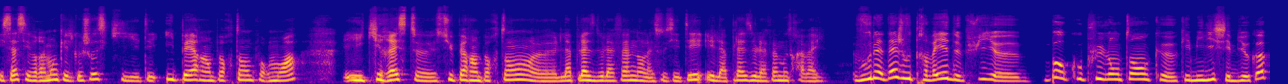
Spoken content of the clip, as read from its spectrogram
Et ça, c'est vraiment quelque chose qui était hyper important pour moi et qui reste super important, la place de la femme dans la société et la place de la femme au travail. Vous, Nadège, vous travaillez depuis euh, beaucoup plus longtemps qu'Émilie chez Biocop.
